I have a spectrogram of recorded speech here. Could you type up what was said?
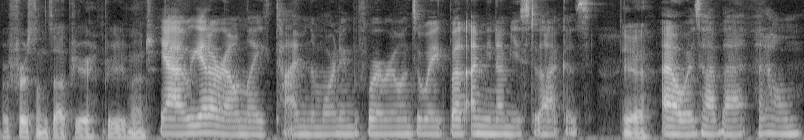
We're first ones up here, pretty much. yeah, we get our own like time in the morning before everyone's awake, but I mean, I'm used to that cuz Yeah. I always have that at home.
